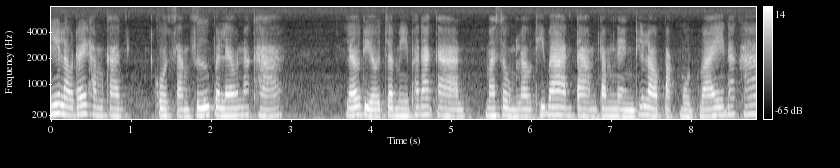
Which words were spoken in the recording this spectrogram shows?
นี่เราได้ทำการกดสั่งซื้อไปแล้วนะคะ แล้วเดี๋ยวจะมีพนักงานมาส่งเราที่บ้านตามตำแหน่งที่เราปักหมุดไว้นะคะ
